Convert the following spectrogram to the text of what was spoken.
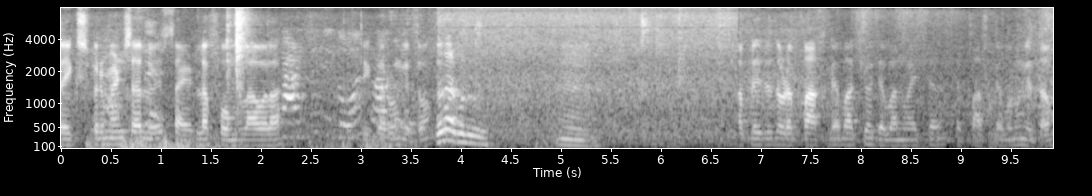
थोडंसं एक्सपेरिमेंट चालू आहे. साईडला फोम लावायला. ते करून घेतो. आपल्या इथे थोड्या पाकल्या बाकी होत्या बनवायच्या. त्या पाकल्या बनवून घेतो.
